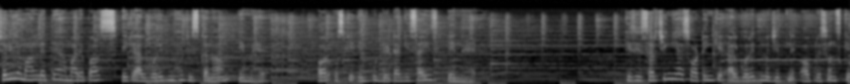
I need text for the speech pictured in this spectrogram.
चलिए मान लेते हैं हमारे पास एक एल्गोरिथम है जिसका नाम इम है और उसके इनपुट डेटा की साइज़ एन है। किसी सर्चिंग या सॉर्टिंग के एल्गोरिथम में जितने ऑपरेशंस के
